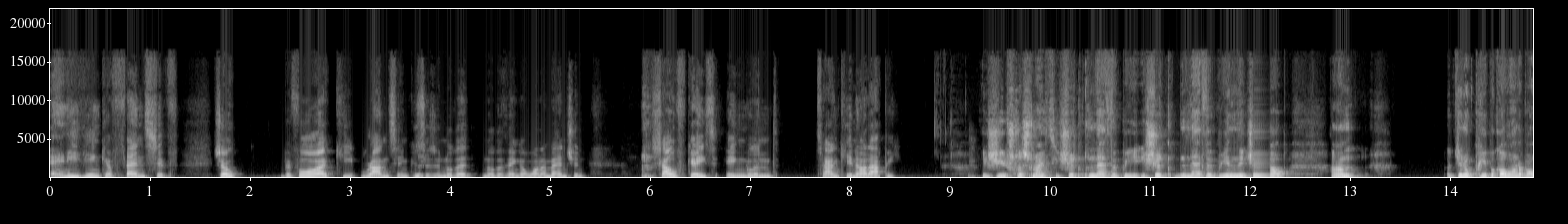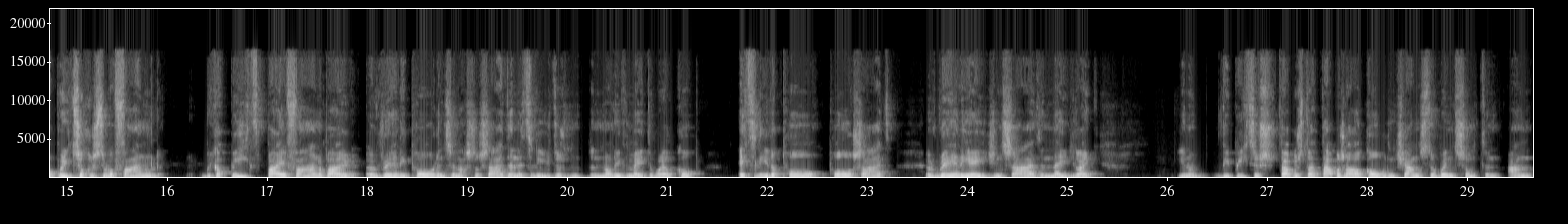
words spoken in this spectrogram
anything offensive. So before I keep ranting, because there's another another thing I want to mention. Southgate, England, Tanky not happy. He's useless, mate. He should never be. He should never be in the job. And you know, people go on about, but he took us to a final. We got beat by a final by a really poor international side, and Italy who does not even made the World Cup. Italy, the poor, poor side, a really aging side, and they like, you know, they beat us. That was that. That was our golden chance to win something, and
